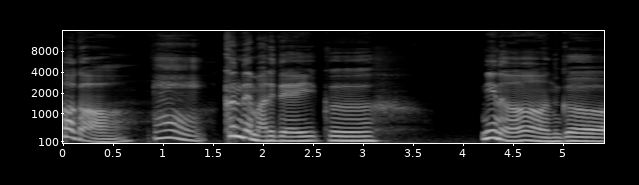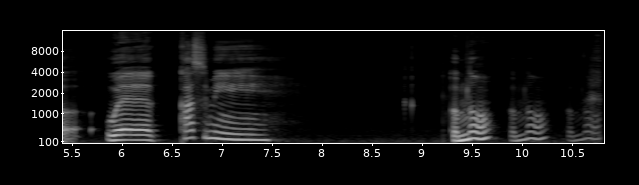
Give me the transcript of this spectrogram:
아가 네. 근데 말이돼 그 니는 그 왜 가슴이 없노? 없노? 없노?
